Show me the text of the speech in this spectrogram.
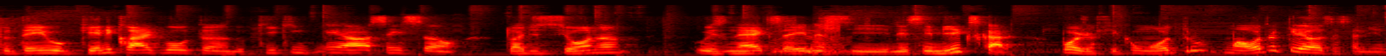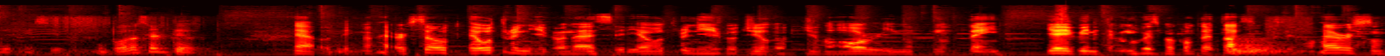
tu tem o Kenny Clark voltando, o Kiki em ascensão. Tu adiciona o Snacks aí nesse, nesse mix, cara. Pô, já fica um outro, uma outra criança essa linha defensiva, com toda certeza. É, o Damon Harrison é outro nível, né? Seria outro nível de, de Lowry, não, não tem. E aí, Vini, tem alguma coisa pra completar sobre o Damon Harrison?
